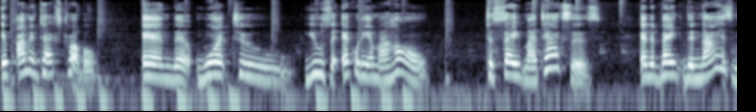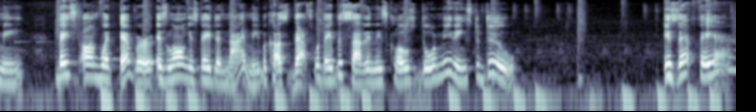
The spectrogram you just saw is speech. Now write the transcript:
If I'm in tax trouble and want to use the equity in my home to save my taxes, and the bank denies me, based on whatever, as long as they deny me, because that's what they've decided in these closed door meetings to do. Is that fair?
